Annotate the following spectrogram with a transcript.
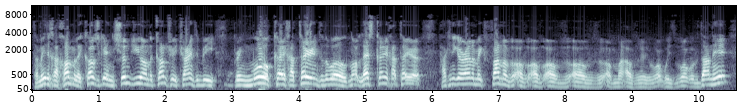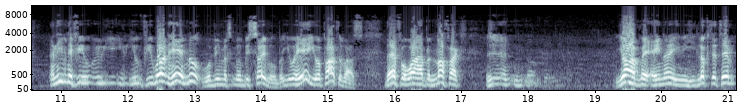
Tamid Chachomele, Kol Shekain, shouldn't you on the contrary trying to be, bring more Keich into the world, not less Keich How can you go around and make fun of, of of of of of, of, of what we what we've done here. And even if you, you, you if you weren't here, no, we'll be we'll be civil. But you were here, you were part of us. Therefore, what happened? Nafak. Yoav be'ena, he looked at him,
